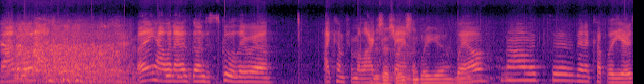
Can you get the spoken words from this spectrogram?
I'm going on. well, anyhow, when I was going to school, there were... I come from a large Was this family. recently? Uh, Well, no, it's uh, been a couple of years.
